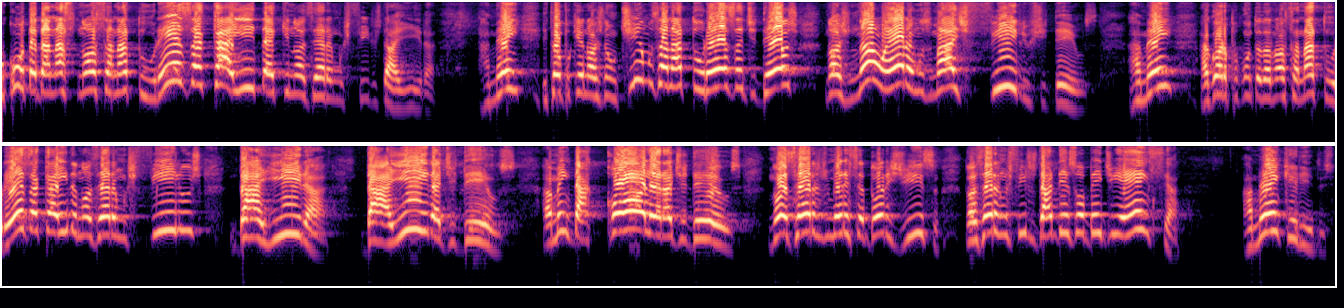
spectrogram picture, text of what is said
Por conta da nossa natureza caída é que nós éramos filhos da ira. Amém? Então, porque nós não tínhamos a natureza de Deus, nós não éramos mais filhos de Deus. Amém? Agora, por conta da nossa natureza caída, nós éramos filhos da ira, da ira de Deus. Amém? Da cólera de Deus. Nós éramos merecedores disso. Nós éramos filhos da desobediência. Amém, queridos?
